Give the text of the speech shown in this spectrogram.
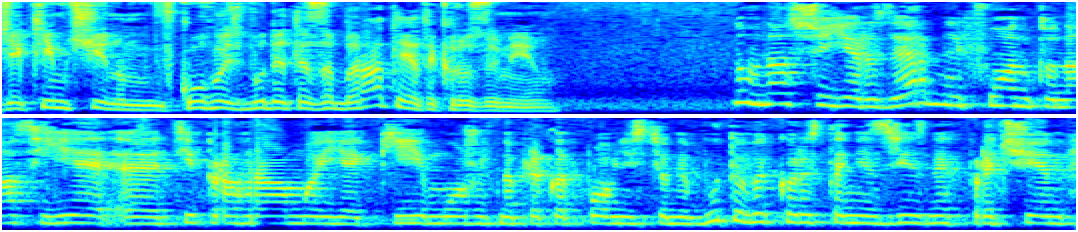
Яким чином в когось будете забирати? Я так розумію. Ну, в нас ще є резервний фонд. У нас є е, ті програми, які можуть, наприклад, повністю не бути використані з різних причин.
